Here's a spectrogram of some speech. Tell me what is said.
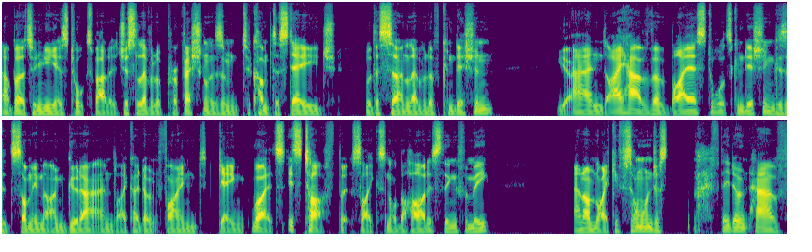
Alberto Nunez talks about it, just a level of professionalism to come to stage with a certain level of condition. Yeah. And I have a bias towards condition because it's something that I'm good at, and like I don't find getting well. It's it's tough, but it's like it's not the hardest thing for me. And I'm like, if someone just if they don't have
